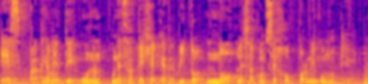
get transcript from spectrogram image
es prácticamente una, una estrategia que, repito, no les aconsejo por ningún motivo.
